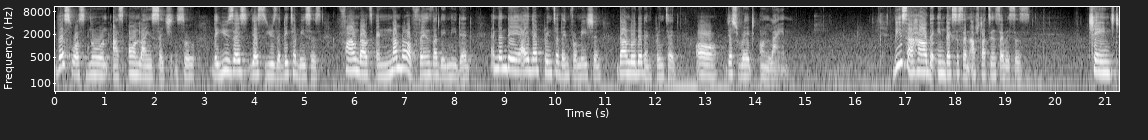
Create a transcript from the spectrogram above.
This was known as online searching. So the users just used the databases, found out a number of things that they needed, and then they either printed the information, downloaded and printed, or just read online. These are how the indexes and abstracting services changed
